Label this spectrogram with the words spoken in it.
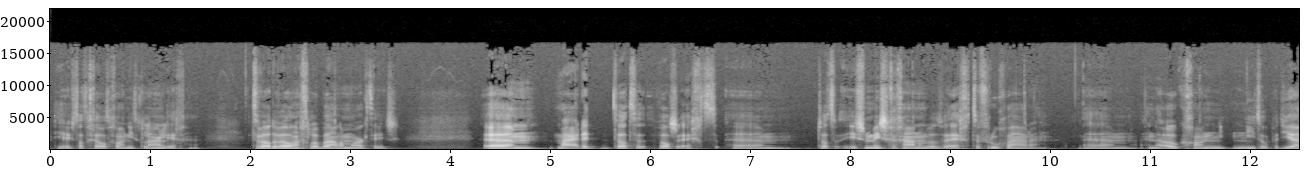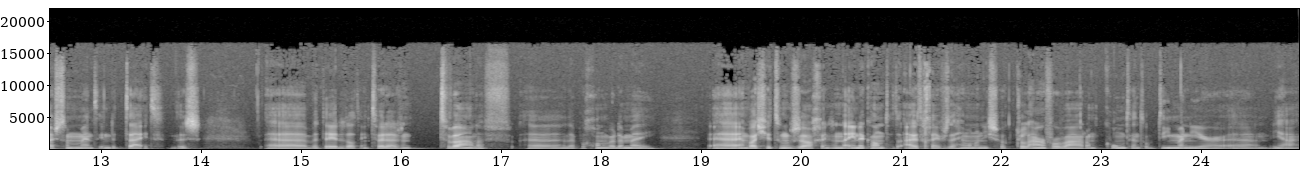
die heeft dat geld gewoon niet klaar liggen. Terwijl er wel een globale markt is. Um, maar dat was echt, um, dat is misgegaan omdat we echt te vroeg waren. Um, en ook gewoon niet op het juiste moment in de tijd. Dus uh, we deden dat in 2012, uh, daar begonnen we ermee. Uh, en wat je toen zag, is aan de ene kant dat uitgevers er helemaal nog niet zo klaar voor waren om content op die manier ja,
